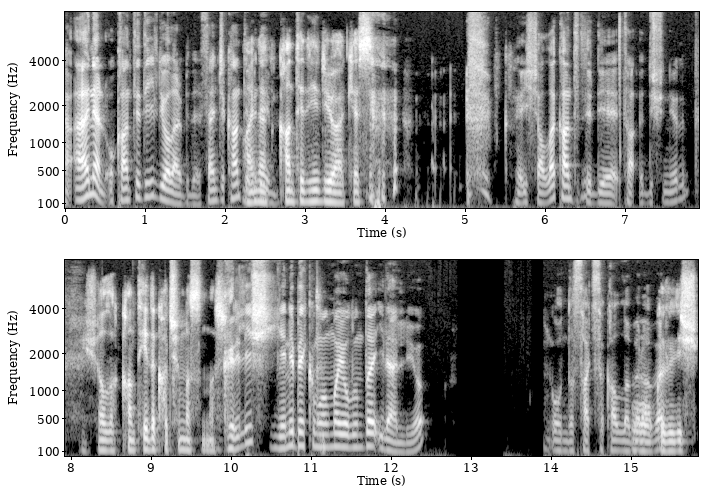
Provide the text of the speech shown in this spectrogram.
Ha, aynen o Kante değil diyorlar bir de. Sence Kante mi Aynen değil mi? Kante değil diyor herkes. İnşallah Kante'dir diye ta- düşünüyorum. İnşallah Kante'yi de kaçırmasınlar. Grealish yeni Beckham olma yolunda ilerliyor. Onda saç sakalla O beraber. Grealish,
